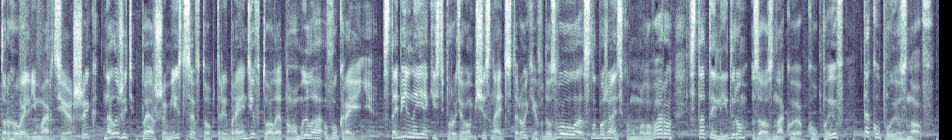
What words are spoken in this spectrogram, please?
торговельній марці Шик належить перше місце в топ-3 брендів туалетного мила в Україні. Стабільна якість протягом 16 років дозволила слобожанському миловару стати лідером за ознакою купив та купую знов.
